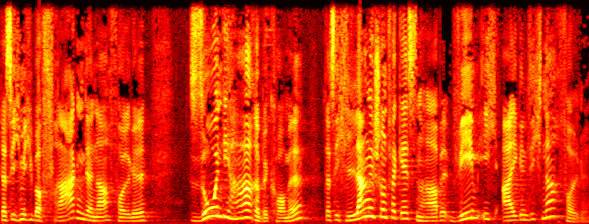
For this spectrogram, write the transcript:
Dass ich mich über Fragen der Nachfolge so in die Haare bekomme, dass ich lange schon vergessen habe, wem ich eigentlich nachfolge.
